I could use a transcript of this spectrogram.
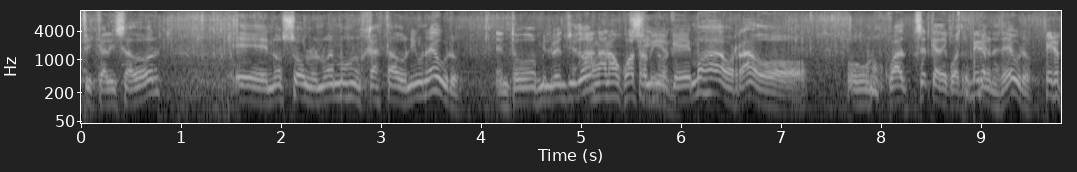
fiscalizador, eh, no solo no hemos gastado ni un euro en todo 2022, Han ganado 4 sino millones. que hemos ahorrado unos cerca de 4 millones de euros. Pero,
